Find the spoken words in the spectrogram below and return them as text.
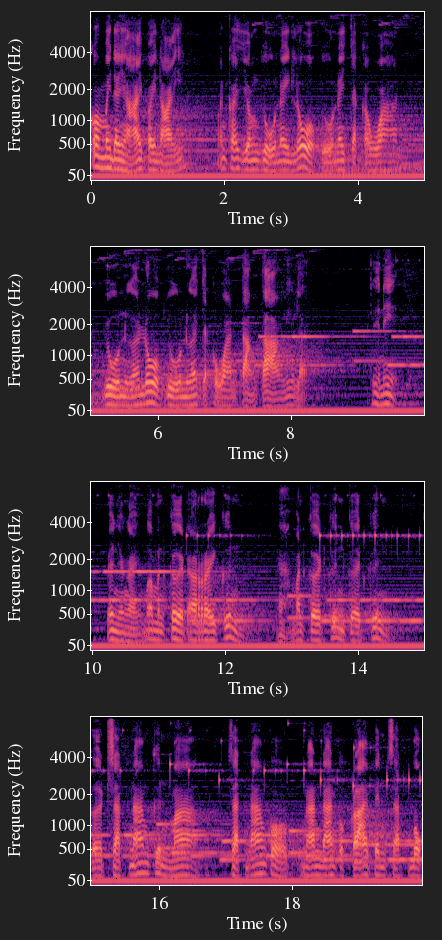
ก็ไม่ได้หายไปไหน มันก็ยังอยู่ในโลกอยู่ในจักรวาล อยู่เหนือโลกอยู่เหนือจักรวาลต่าง ๆ นี่แหละ ที่นี่เป็นยังไงเมื่อมันเกิดอะไรขึ้นมันเกิดขึ้นเกิดขึ้น เกิดสัตว์น้ำขึ้นมา สัตว์น้ำก็นานๆก็กลายเป็นสัตว์บก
